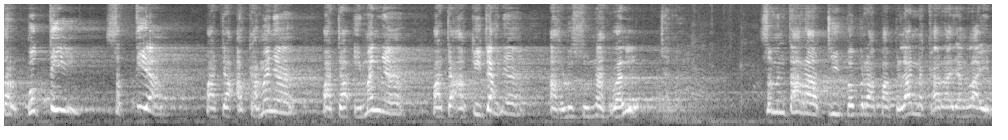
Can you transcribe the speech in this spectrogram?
terbukti setia pada agamanya, pada imannya, pada akidahnya ahlu sunnah wal jamaah. Sementara di beberapa belahan negara yang lain,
